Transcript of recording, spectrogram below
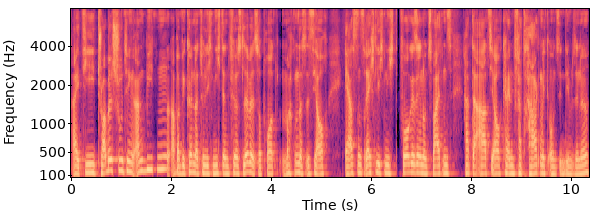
IT-Troubleshooting anbieten, aber wir können natürlich nicht den First-Level-Support machen. Das ist ja auch erstens rechtlich nicht vorgesehen und zweitens hat der Arzt ja auch keinen Vertrag mit uns in dem Sinne.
